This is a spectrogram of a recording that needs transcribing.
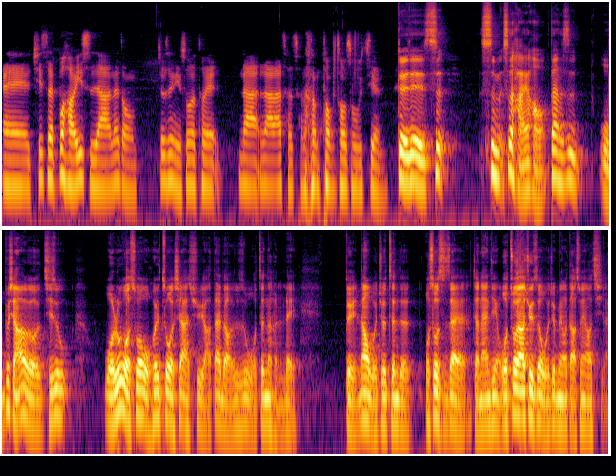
诶，其实不好意思啊，那种就是你说的推拉拉拉扯扯那种动作出现。对对，是是是还好，但是我不想要有。其实我如果说我会做下去啊，代表就是我真的很累。对，那我就真的，我说实在的，讲难听，我坐下去之后我就没有打算要起来。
